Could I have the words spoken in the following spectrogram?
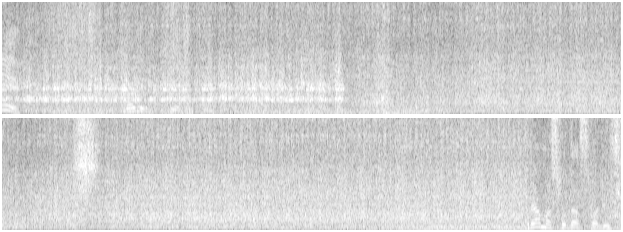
Вали! Вали, всё. Прямо сюда свалите.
